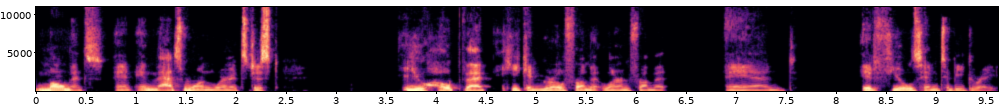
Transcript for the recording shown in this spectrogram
moments, and and that's one where it's just you hope that he can grow from it, learn from it, and it fuels him to be great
